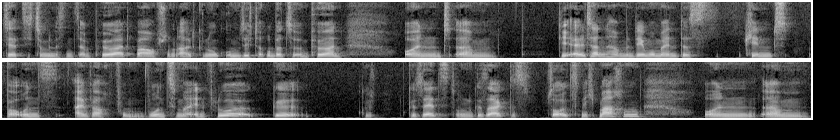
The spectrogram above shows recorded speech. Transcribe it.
sie hat sich zumindest empört, war auch schon alt genug, um sich darüber zu empören. Und ähm, die Eltern haben in dem Moment das Kind bei uns einfach vom Wohnzimmer in den Flur ge ge gesetzt und gesagt, das soll es nicht machen. Und ähm,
